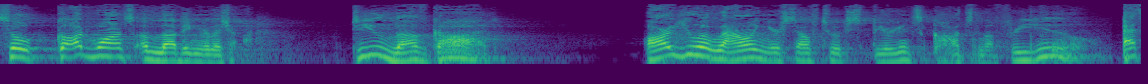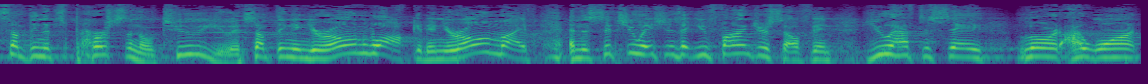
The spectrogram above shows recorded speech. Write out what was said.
So God wants a loving relationship. Do you love God? Are you allowing yourself to experience God's love for you? That's something that's personal to you. It's something in your own walk and in your own life and the situations that you find yourself in. You have to say, Lord, I want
